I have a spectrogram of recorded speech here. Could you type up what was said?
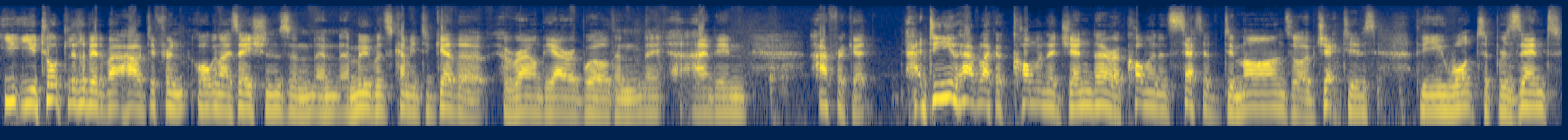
you, you, talked a little bit about how different organizations and, and, and, movements coming together around the Arab world and, and in Africa do you have like a common agenda, a common set of demands or objectives that you want to present,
